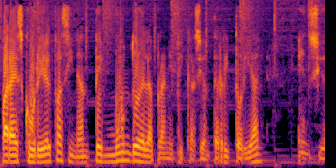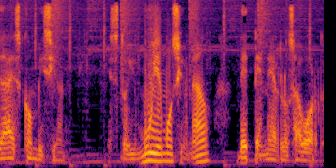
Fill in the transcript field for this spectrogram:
para descubrir el fascinante mundo de la planificación territorial en ciudades con visión. Estoy muy emocionado de tenerlos a bordo.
